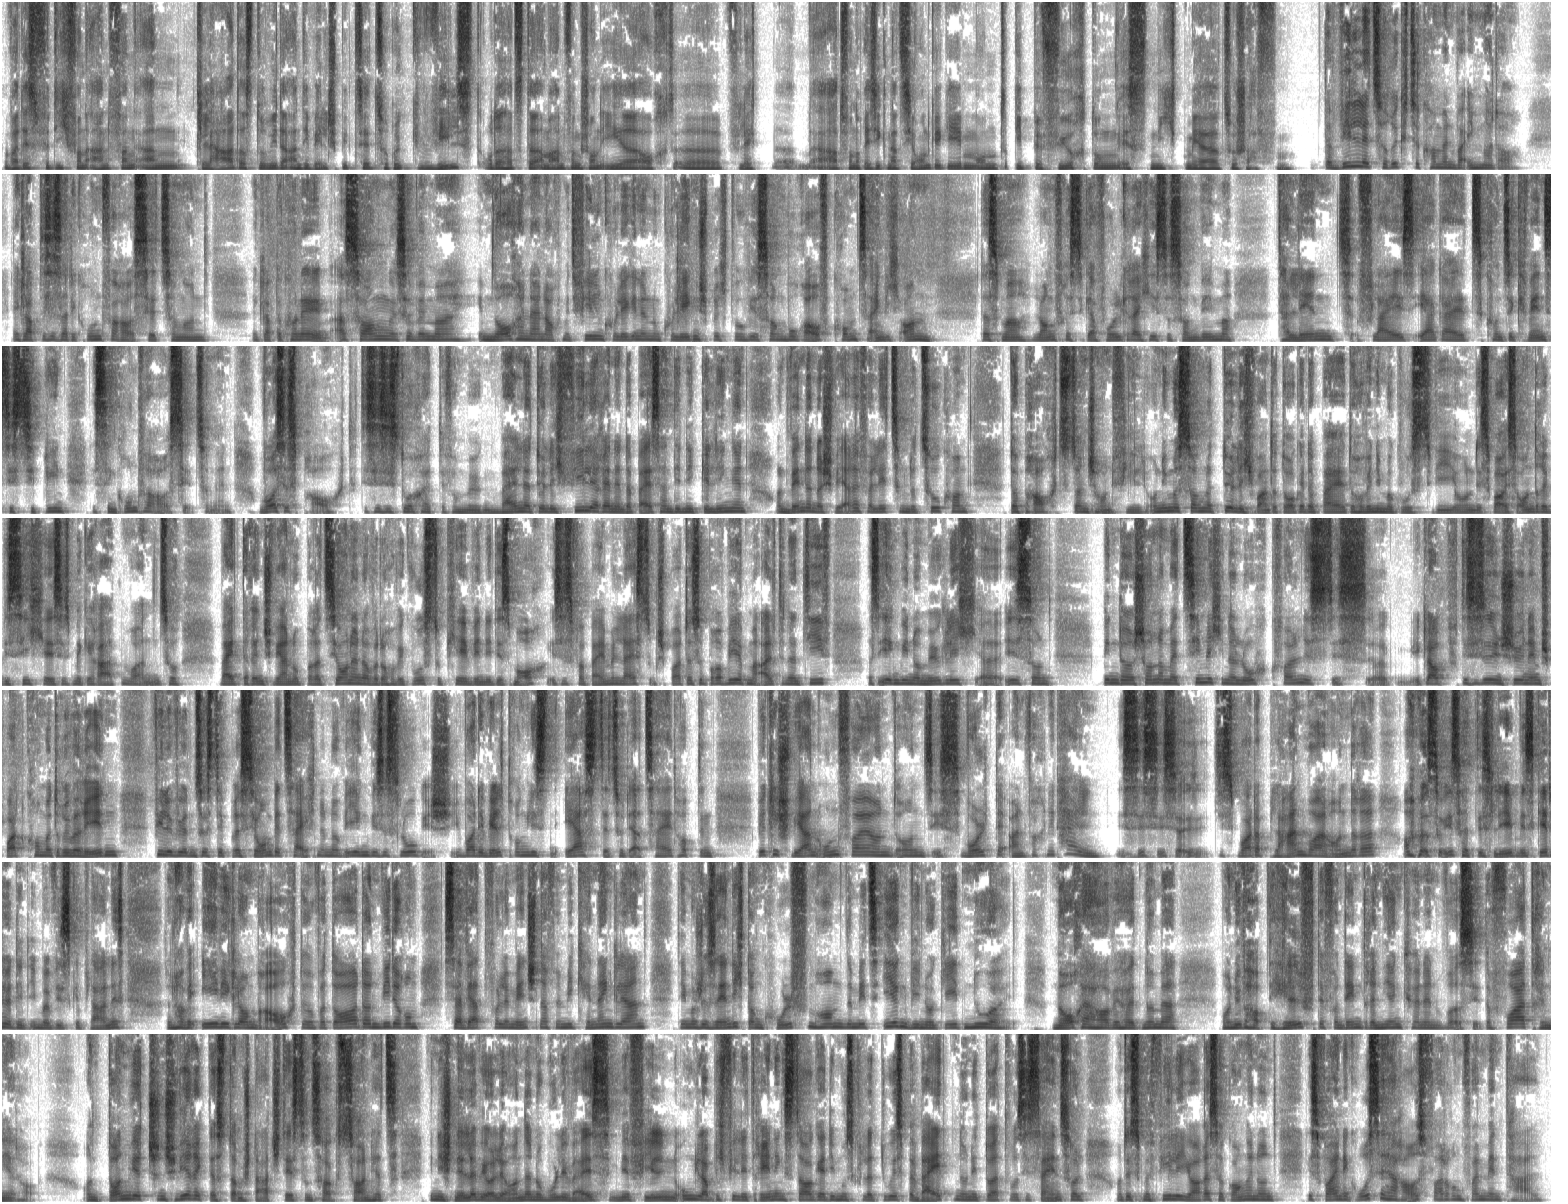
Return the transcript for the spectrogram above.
War das für dich von Anfang an klar, dass du wieder an die Weltspitze zurück willst oder hat es da am Anfang schon eher auch äh, vielleicht äh, eine Art von Resignation gegeben und die Befürchtung, es nicht mehr zu schaffen? Der Wille zurückzukommen war immer da. Ich glaube, das ist auch die Grundvoraussetzung und ich glaube, da kann ich auch sagen, also wenn man im Nachhinein auch mit vielen Kolleginnen und Kollegen spricht, wo wir sagen, worauf kommt es eigentlich an, dass man langfristig erfolgreich ist, da sagen wir immer, Talent, Fleiß, Ehrgeiz, Konsequenz, Disziplin, das sind Grundvoraussetzungen. Was es braucht, das ist das Durchhaltevermögen, weil natürlich viele Rennen dabei sind, die nicht gelingen. Und wenn dann eine schwere Verletzung dazukommt, da braucht's dann schon viel. Und ich muss sagen, natürlich waren da Tage dabei, da habe ich nicht mehr gewusst, wie. Und es war alles andere wie sicher. Es ist mir geraten worden zu weiteren schweren Operationen, aber da habe ich gewusst, okay, wenn ich das mache, ist es vorbei mit Leistungssport. Also probiert man alternativ, was irgendwie noch möglich äh, ist. Und bin da schon einmal ziemlich in ein Loch gefallen. Das, das, äh, ich glaube, das ist ein schön im Sport kann man drüber reden. Viele würden es als Depression bezeichnen, aber irgendwie ist es logisch. Ich war die Weltranglisten Erste zu der Zeit, habe den wirklich schweren Unfall und, und es wollte einfach nicht heilen. Es, es, es, das war der Plan, war ein anderer, aber so ist halt das Leben. Es geht halt nicht immer, wie es geplant ist. Dann habe ich ewig lang braucht, aber da dann wiederum sehr wertvolle Menschen auch für mich kennengelernt, die mir schlussendlich dann geholfen haben, damit es irgendwie nur geht. Nur nachher habe ich halt nur mehr, wann überhaupt die Hälfte von dem trainieren können, was ich davor trainiert habe. Und dann wird schon schwierig, dass du am Start stehst und sagst, so, jetzt bin ich schneller wie alle anderen, obwohl ich weiß, mir fehlen unglaublich viele Trainingstage, die Muskulatur ist bei weitem noch nicht dort, wo sie sein soll. Und das ist mir viele Jahre so gegangen und das war eine große Herausforderung, vor allem mental.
